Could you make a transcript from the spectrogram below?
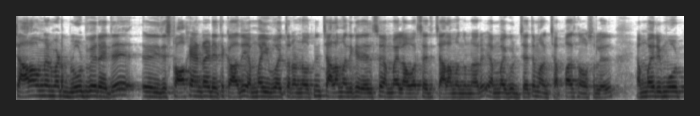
చాలా ఉన్నాయన్నమాట బ్లోట్వేర్ అయితే. ఇది స్టాక్ ఆండ్రాయిడ్ అయితే కాదు ఎంఐ అయితే రన్ అవుతుంది. చాలా మందికి తెలుసు ఎంఐ లవర్స్ అయితే చాలా మంది ఉన్నారు. ఎంఐ గురించి అయితే మనం చెప్పాల్సిన అవసరం లేదు. ఎంఐ రిమోట్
